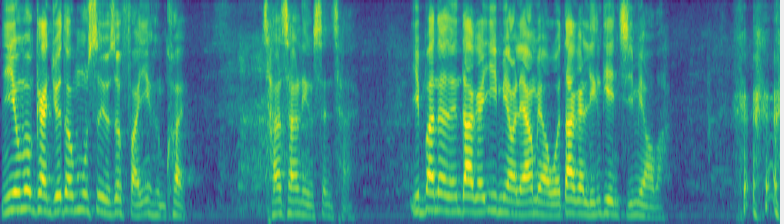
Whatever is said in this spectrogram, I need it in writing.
你有没有感觉到牧师有时候反应很快，常常领圣餐，一般的人大概一秒两秒，我大概零点几秒吧。呵呵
